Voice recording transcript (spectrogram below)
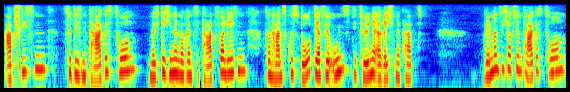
Abschließend zu diesem Tageston möchte ich Ihnen noch ein Zitat vorlesen von Hans Cousteau, der für uns die Töne errechnet hat. Wenn man sich auf den Tageston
